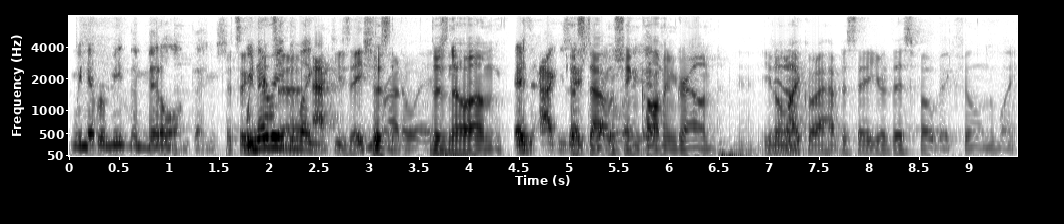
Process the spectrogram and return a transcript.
we never meet in the middle on things. it's a, we never it's even a like accusation There's- right away. There's no um it's accusations right establishing away, yeah. common ground. Yeah. You don't Yeah. like what I have to say. You're this phobic. Fill in the blank.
